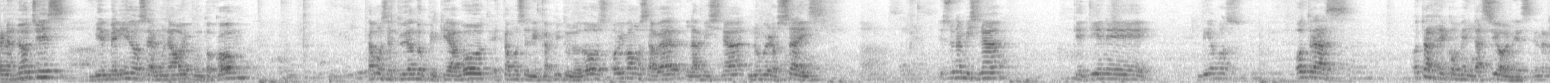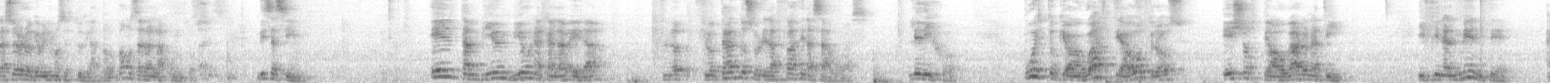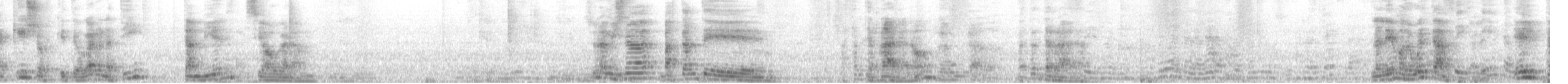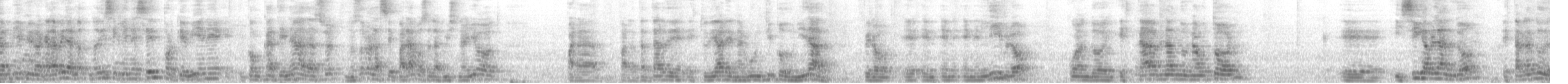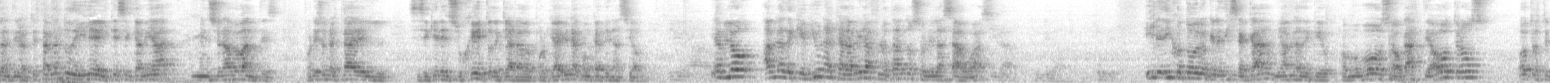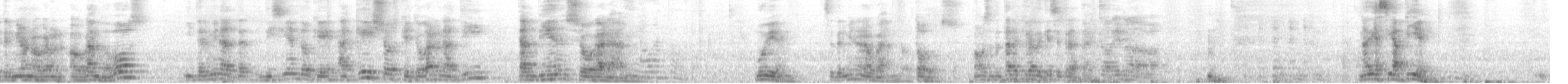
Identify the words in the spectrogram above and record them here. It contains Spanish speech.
Buenas noches, bienvenidos a emunahoy.com. Estamos estudiando Pirkei Avot, estamos en el capítulo 2. Hoy vamos a ver la Mishnah número 6. Es una Mishnah que tiene, digamos, otras, otras recomendaciones en relación a lo que venimos estudiando. Vamos a leerla juntos. Dice así. Él también vio una calavera flotando sobre la faz de las aguas. Le dijo, puesto que ahogaste a otros, ellos te ahogaron a ti. Y finalmente, aquellos que te ahogaron a ti, también se ahogarán. Es una Mishnah bastante, bastante rara, ¿no? Bastante rara. ¿La leemos de vuelta? Sí. Él también vio una calavera, no, dice quién es él porque viene concatenada. Nosotros la separamos en las Mishnayot para, para tratar de estudiar en algún tipo de unidad. Pero en, en, el libro, cuando está hablando un autor eh, y sigue hablando, está hablando del anterior. Usted está hablando de Hilel, que es el que había mencionado antes. Por eso no está el, si se quiere, el sujeto declarado, porque hay una concatenación. Y habló, habla de que vio una calavera flotando sobre las aguas. Y le dijo todo lo que le dice acá. Y habla de que como vos ahogaste a otros, otros te terminaron ahogando a vos. Y termina diciendo que aquellos que te ahogaron a ti también se ahogarán. Muy bien, se terminan ahogando, todos. Vamos a tratar de estudiar de qué se trata esto. Nadie hacía pie.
